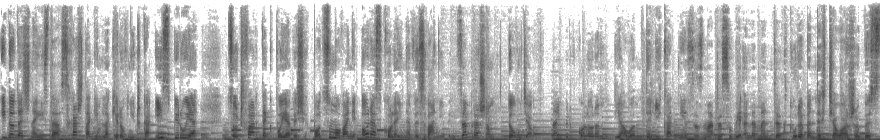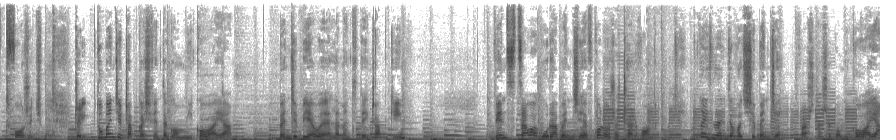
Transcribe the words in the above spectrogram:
i dodać na Insta z hashtagiem La Kierowniczka Inspiruje. Co czwartek pojawia się podsumowanie oraz kolejne wyzwanie, więc zapraszam do udziału. Najpierw kolorem białym delikatnie zaznaczę sobie elementy, które będę chciała, żeby stworzyć. Czyli tu będzie czapka świętego Mikołaja, będzie biały element tej czapki, więc cała góra będzie w kolorze czerwonym. Tutaj znajdować się będzie twarz naszego Mikołaja,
